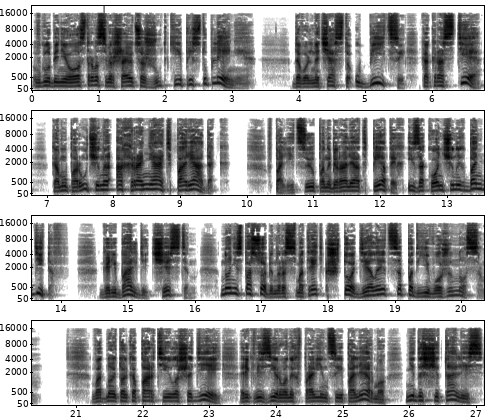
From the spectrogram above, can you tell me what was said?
В глубине острова совершаются жуткие преступления. Довольно часто убийцы как раз те, кому поручено охранять порядок. В полицию понабирали отпетых и законченных бандитов. Гарибальди честен, но не способен рассмотреть, что делается под его же носом. В одной только партии лошадей, реквизированных в провинции Палермо, не досчитались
